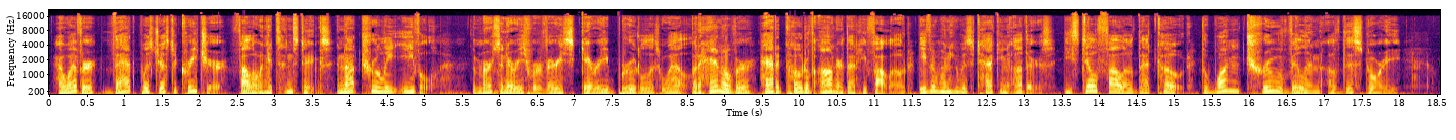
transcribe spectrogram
However, that was just a creature following its instincts and not truly evil. The mercenaries were very scary, brutal as well. But Hanover had a code of honor that he followed. Even when he was attacking others, he still followed that code. The one true villain of this story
